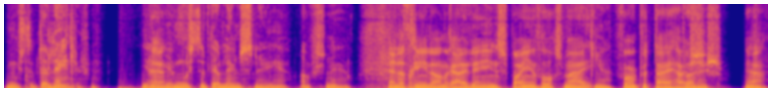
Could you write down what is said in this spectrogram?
je moest het alleen... Ja, Ja. je moest het alleen snijden, afsnijden. En dat ging je dan ruilen in Spanje volgens mij Ja. voor een partijhuis. Ja.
